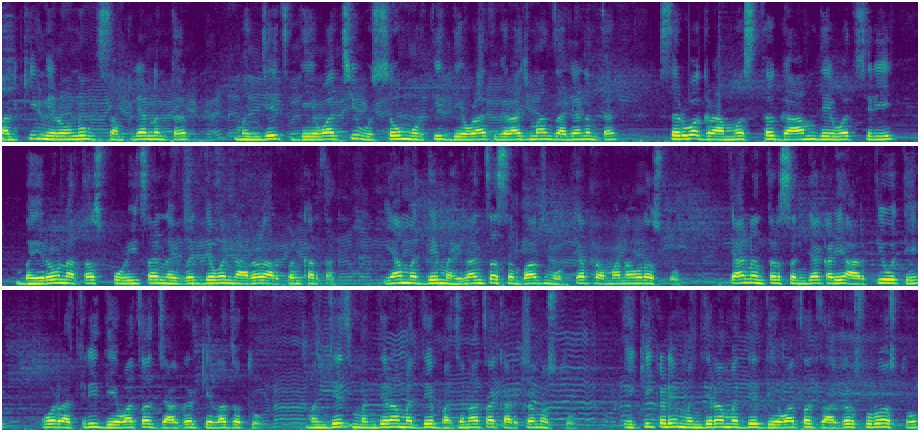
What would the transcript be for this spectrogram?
पालखी मिरवणूक संपल्यानंतर म्हणजेच देवाची उत्सव मूर्ती देवळात विराजमान झाल्यानंतर सर्व ग्रामस्थ ग्रामदैवत श्री भैरवनाथास पोळीचा नैवेद्य व नारळ अर्पण करतात. यामध्ये महिलांचा सहभाग मोठ्या प्रमाणावर असतो. त्यानंतर संध्याकाळी आरती होते व रात्री देवाचा जागर केला जातो. म्हणजेच मंदिरामध्ये भजनाचा कार्यक्रम असतो. एकीकडे मंदिरामध्ये देवाचा जागर सुरू असतो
